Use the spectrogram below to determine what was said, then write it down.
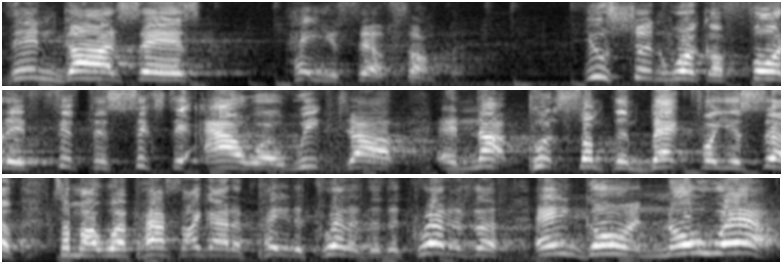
Then God says, pay yourself something. You shouldn't work a 40, 50, 60 hour a week job and not put something back for yourself. About, well, Pastor, I got to pay the creditor. The creditor ain't going nowhere.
